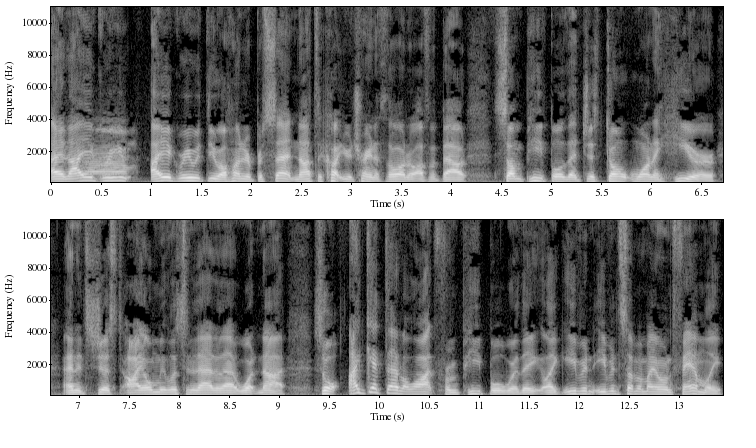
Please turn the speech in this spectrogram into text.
And I agree. Um, I agree with you hundred percent. Not to cut your train of thought off about some people that just don't want to hear, and it's just I only listen to that or that whatnot. So I get that a lot from people where they like even even some of my own family.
